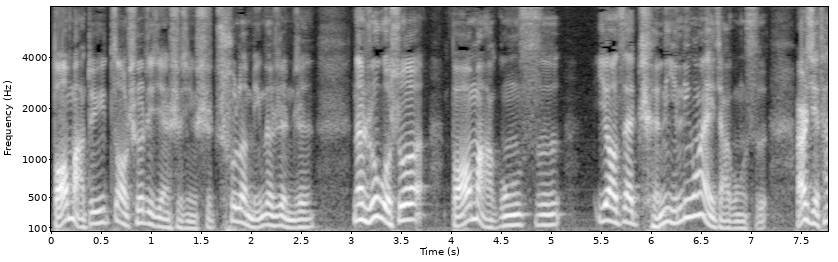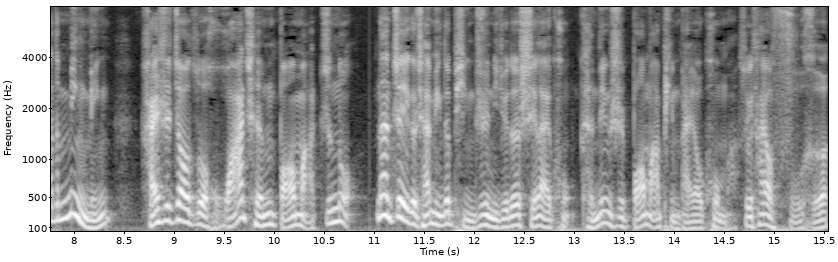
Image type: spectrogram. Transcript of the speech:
宝马对于造车这件事情是出了名的认真。那如果说宝马公司，要再成立另外一家公司，而且它的命名还是叫做华晨宝马之诺。那这个产品的品质，你觉得谁来控？肯定是宝马品牌要控嘛，所以它要符合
